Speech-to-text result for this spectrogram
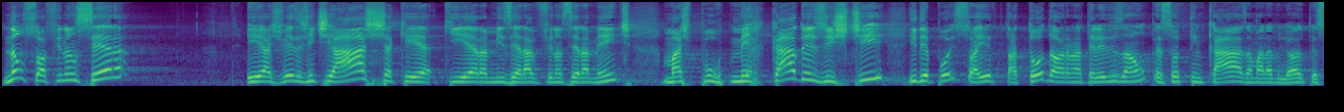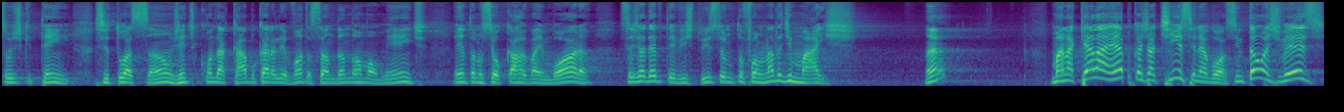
não só financeira, e às vezes a gente acha que, que era miserável financeiramente, mas por mercado existir, e depois isso aí está toda hora na televisão, pessoa que tem casa maravilhosa, pessoas que têm situação, gente que quando acaba o cara levanta, está andando normalmente, entra no seu carro e vai embora. Você já deve ter visto isso, eu não estou falando nada demais. Né? Mas naquela época já tinha esse negócio. Então, às vezes,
